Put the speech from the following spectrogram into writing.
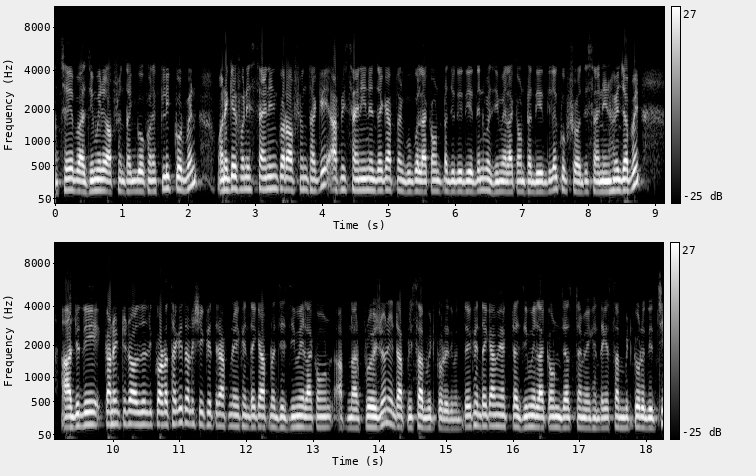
আছে বা জিমেলের অপশন থাকবে, ওখানে ক্লিক করবেন। অনেকের ফোনে সাইন ইন করা অপশন থাকে। আপনি সাইন ইনের জায়গায় আপনার গুগল অ্যাকাউন্টটা যদি দিয়ে দেন বা জিমেল অ্যাকাউন্টটা দিয়ে দিলে খুব সহজে সাইন ইন হয়ে যাবে। আর যদি কানেক্টেড অলরেডি করা থাকে, তাহলে সেক্ষেত্রে আপনি এখান থেকে আপনার যে জিমেল অ্যাকাউন্ট আপনার প্রয়োজন, এটা আপনি সাবমিট করে দেবেন। তো এখান থেকে আমি একটা জিমেল অ্যাকাউন্ট জাস্ট আমি এখান থেকে সাবমিট করে দিচ্ছি।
